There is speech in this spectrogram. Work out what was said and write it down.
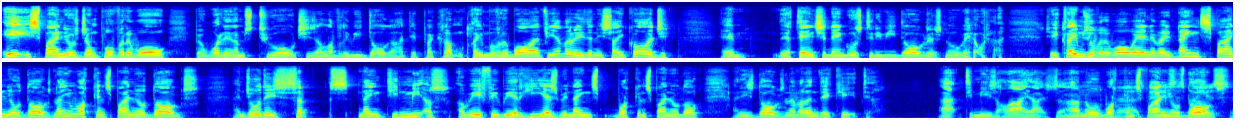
80 spaniels jump over the wall, but one of them's too old. She's a lovely wee dog. I had to pick her up and climb over the wall. If you ever read any psychology, um, the attention then goes to the wee dog that's no well. so he climbs over the wall anyway. Nine spaniel dogs, nine working spaniel dogs. And Jodi's si- 19 metres away from where he is with nine working spaniel dogs, and his dog's never indicated to her. That to me is a lie. That's I know working that's spaniel dogs.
